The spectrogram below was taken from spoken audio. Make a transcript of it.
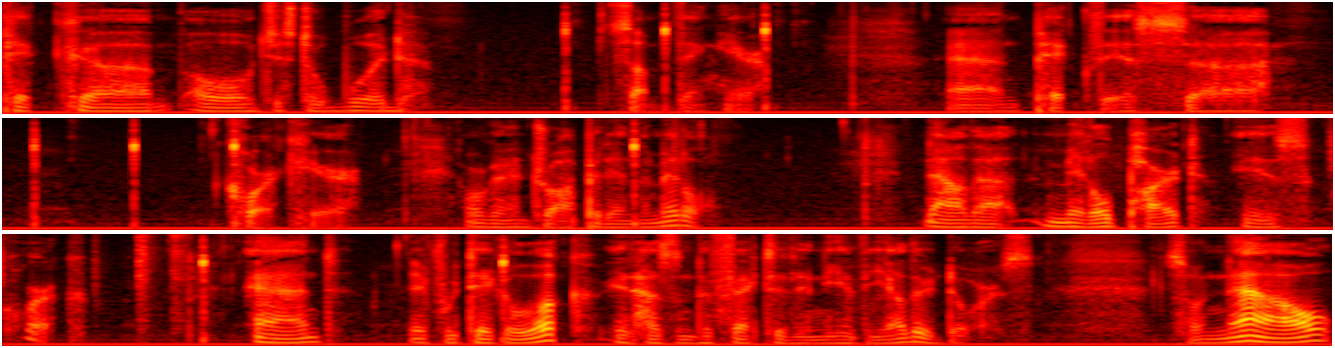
pick, uh, oh, just a wood something here and pick this uh, cork here. We're going to drop it in the middle. Now that middle part is cork. And if we take a look, it hasn't affected any of the other doors. So now,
